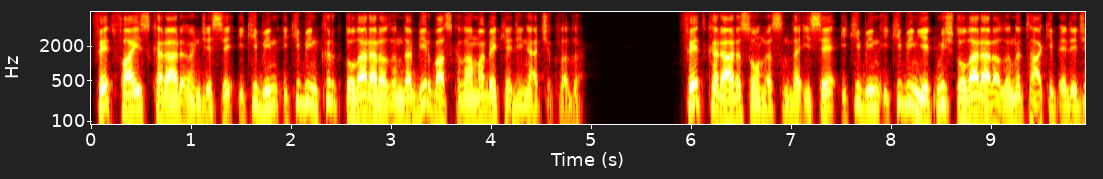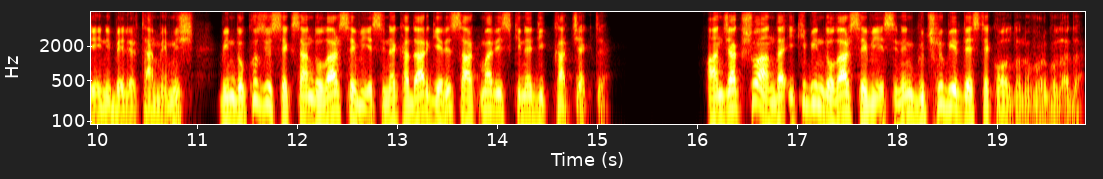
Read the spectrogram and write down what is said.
Fed faiz kararı öncesi 2000-2040 dolar aralığında bir baskılanma beklediğini açıkladı. Fed kararı sonrasında ise 2000-2070 dolar aralığını takip edeceğini belirten Memiş, 1980 dolar seviyesine kadar geri sarkma riskine dikkat çekti. Ancak şu anda 2000 dolar seviyesinin güçlü bir destek olduğunu vurguladı.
